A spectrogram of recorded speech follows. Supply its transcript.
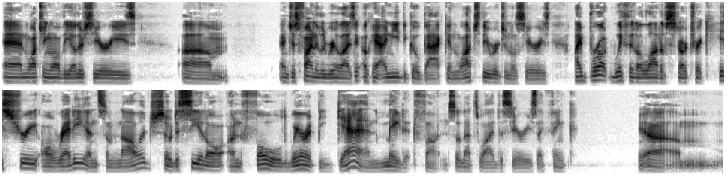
and watching all the other series. Um, and just finally realizing, okay, I need to go back and watch the original series. I brought with it a lot of Star Trek history already and some knowledge, so to see it all unfold where it began made it fun. So that's why the series, I think, um,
